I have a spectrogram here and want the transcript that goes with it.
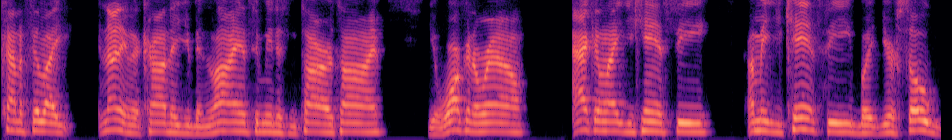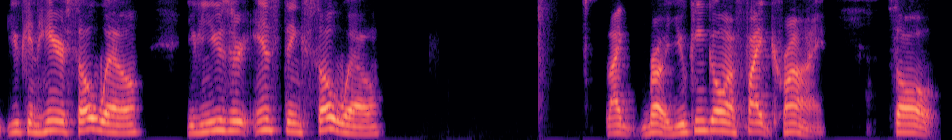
Kind of feel like, not even kind of, you've been lying to me this entire time. You're walking around acting like you can't see. I mean, you can't see, but you're so, you can hear so well. You can use your instincts so well. Like, bro, you can go and fight crime. So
